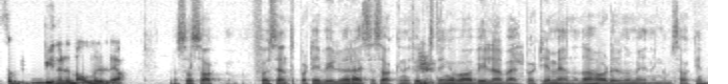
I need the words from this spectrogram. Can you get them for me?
så, begynner det ballen å rulle, ja. Så sak, For Senterpartiet vil jo reise saken i fylkestinget. Hva vil Arbeiderpartiet mene da? Har dere noen mening om saken?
